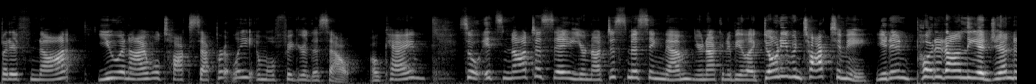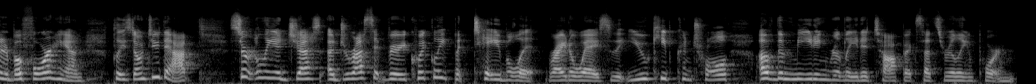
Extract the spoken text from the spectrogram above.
But if not, you and I will talk separately and we'll figure this out. Okay. So it's not to say you're not dismissing them. You're not going to be like, don't even talk to me. You didn't put it on the agenda beforehand. Please don't do that. Certainly adjust, address it very quickly, but table it right away so that you keep control of the meeting related topics. That's really important.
